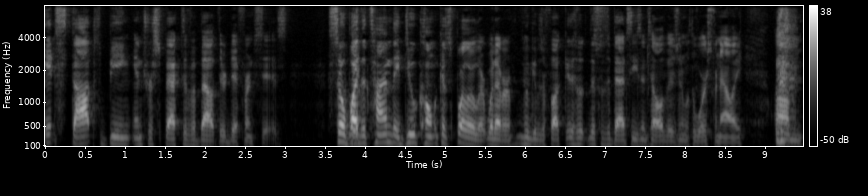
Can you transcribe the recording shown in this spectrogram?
it stops being introspective about their differences. So by the time they do come, because spoiler alert, whatever, who gives a fuck? This was, a bad season of television with the worst finale. Um,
